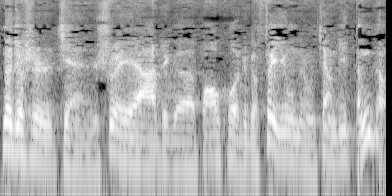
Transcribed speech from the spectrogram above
那就是减税啊，这个包括这个费费用那种降低等等。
